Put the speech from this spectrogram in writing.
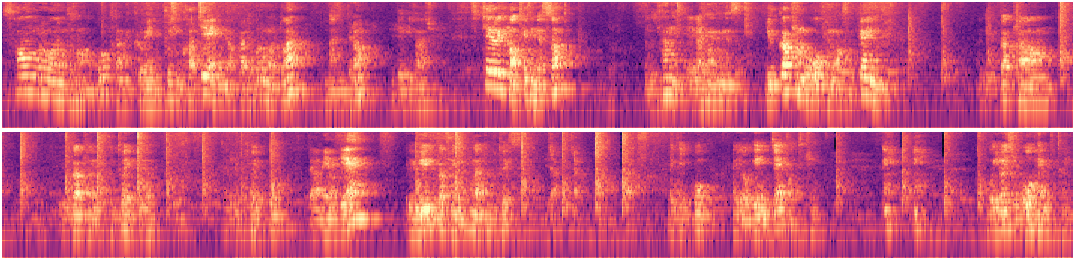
성 호르몬을 구성하고 그 다음에 그 외에 부신 겉지에 있는 몇 가지 호르몬을 또한 만들어 내기도 하죠. 스테로이드는 어떻게 생겼어? 이상해, 야생하게 생겼어. 육각형과 오각형과 섞여 있는 거예요. 육각형, 육각형이 붙어 있고요. 이렇게 붙어 있고, 그 다음에 여기에 여기 위에 육각형이 하나 더 붙어 있어. 쫙, 쫙, 쫙 이렇게 있고, 여기에 이제 어떻게, 뭐 이런 식으로 오각형이 붙어 있는.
